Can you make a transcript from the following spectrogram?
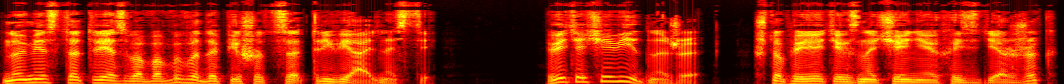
но вместо трезвого вывода пишутся тривиальности? Ведь очевидно же, что при этих значениях издержек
